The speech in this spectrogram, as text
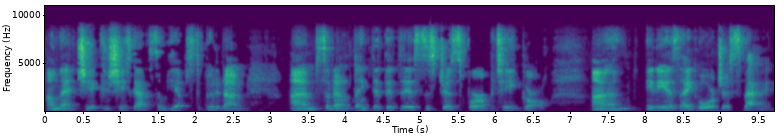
on that chick because she's got some hips to put it on. Um, so don't think that, that this is just for a petite girl. Um, it is a gorgeous bag.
